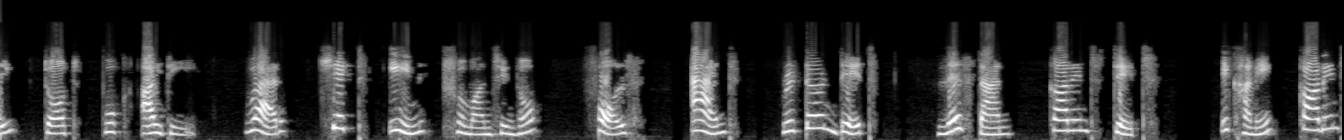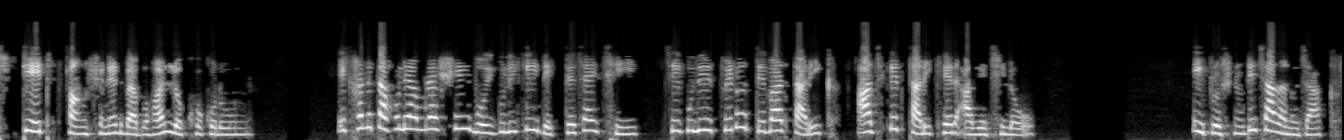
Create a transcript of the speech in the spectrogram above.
i book id where checked in সমানচিহ্ন false and returned date less than current date এখানে কারেন্ট ডেট ফাংশনের ব্যবহার লক্ষ্য করুন। এখানে তাহলে আমরা সেই বইগুলিকেই দেখতে চাইছি। যেগুলির ফেরত দেবার তারিখ আজকের তারিখের আগে ছিল। এই প্রশ্নটি চালানো যাক।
